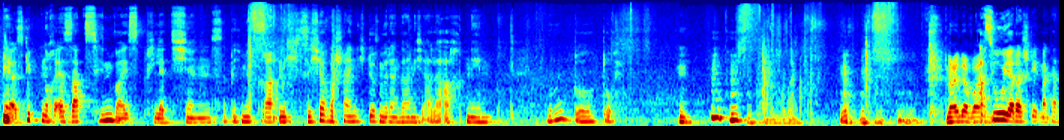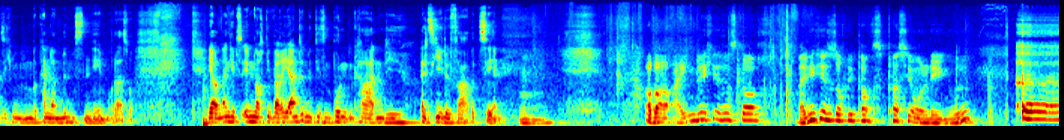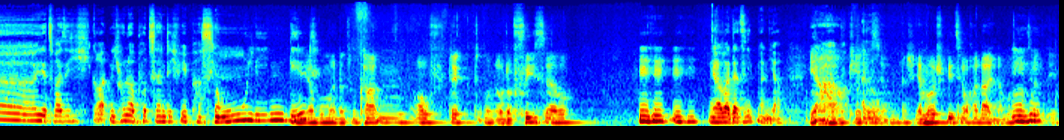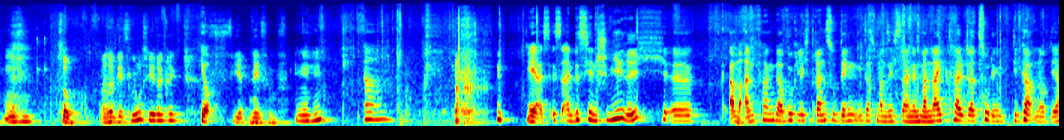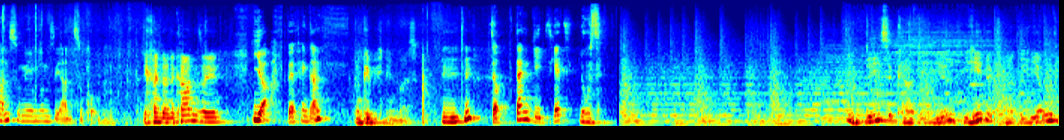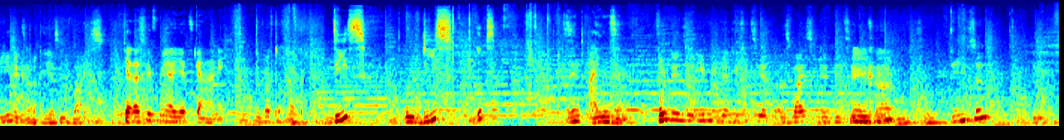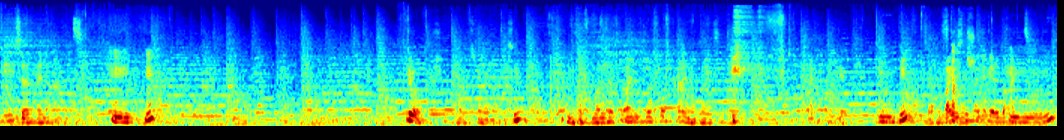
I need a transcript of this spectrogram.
Ja, es gibt noch Ersatzhinweisplättchen. Das bin ich mir jetzt gerade nicht sicher. Wahrscheinlich dürfen wir dann gar nicht alle acht nehmen. Oder? Doch. doch. Hm. Nein, da war. Ach so, ja, da steht, man kann sich man kann da Münzen nehmen oder so. Ja, und dann gibt es eben noch die Variante mit diesen bunten Karten, die als jede Farbe zählen. Mhm. Aber eigentlich ist es doch, eigentlich ist es doch wie Passion liegen, oder? Äh, jetzt weiß ich gerade nicht hundertprozentig, wie Passion liegen gilt. Ja, wo man dann so Karten aufdeckt und, oder Freestyle. Mhm, mhm. Ja, aber da sieht man ja. Ja, okay, also. das ist ja Unterschied. Ja, man spielt es ja auch allein, da muss man es mhm, ja sehen. Mhm. So, also geht's los, jeder kriegt ja. vier, nee, fünf. Mhm. Ah. ja, es ist ein bisschen schwierig, äh, am Anfang da wirklich dran zu denken, dass man sich seine, man neigt halt dazu, den, die Karten auf die Hand zu nehmen und sie anzugucken. Ich kann deine Karten sehen. Ja, wer fängt an? Dann gebe ich einen Hinweis. Mhm. So, dann geht's jetzt los. Diese Karte hier, jene Karte hier und jene Karte hier sind weiß. Ja, das hilft mir ja jetzt gar nicht. Ja, warte doch ab. Dies und dies, ups, sind Einsen. Von den soeben identifizierten, als weiß identifizierten mhm. Karten sind diese und diese eine Eins. Mhm. Ja, ich habe mal zwei Einsen. Und hoffe mal, dass eine davon keine weiße ist. Mhm. Eine weiße und eine gelbe Eins. Mhm.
